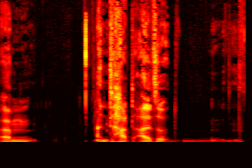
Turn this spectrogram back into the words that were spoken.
Ähm, und hat also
